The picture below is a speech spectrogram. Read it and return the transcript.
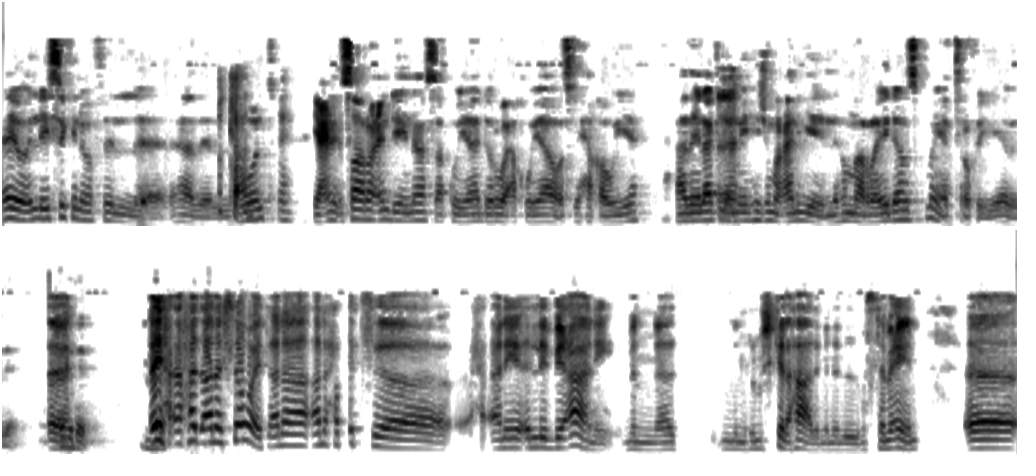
أيوه اللي سكنوا في ال- هذا ال vault إيه. يعني صاروا عندي ناس أقوياء دروع أقوياء وأسلحة قوية هذيلاك إيه. لما يهجموا علي اللي هم ال raiders ما ياثروا فيي ابدا إيه. ابدا اي أحد أنا إيش سويت؟ أنا أنا حطيت آه، يعني اللي بيعاني من من المشكلة هذه من المستمعين. آه،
